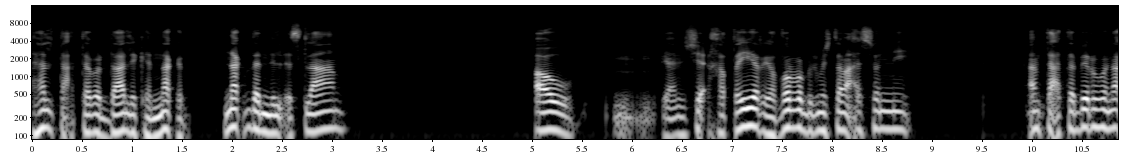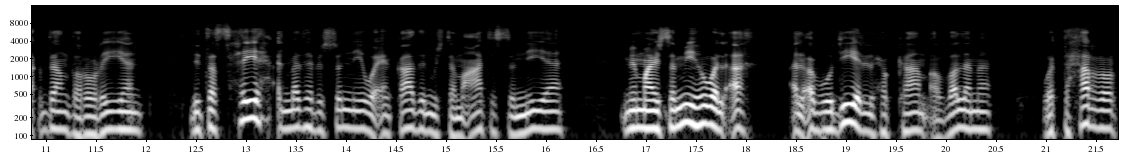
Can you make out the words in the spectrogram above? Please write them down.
هل تعتبر ذلك النقد نقدا للإسلام؟ أو يعني شيء خطير يضر بالمجتمع السني؟ أم تعتبره نقدا ضروريا لتصحيح المذهب السني وإنقاذ المجتمعات السنية مما يسميه هو الأخ العبودية للحكام الظلمة والتحرر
